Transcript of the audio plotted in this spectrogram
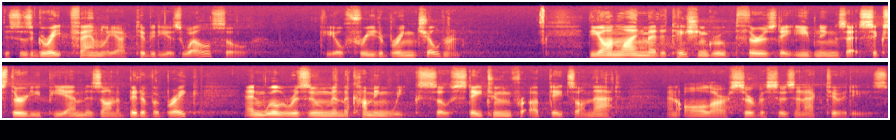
This is a great family activity as well, so feel free to bring children. The online meditation group Thursday evenings at 6.30 p.m. is on a bit of a break and will resume in the coming weeks, so stay tuned for updates on that and all our services and activities.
